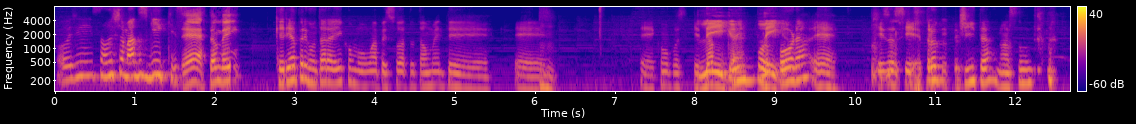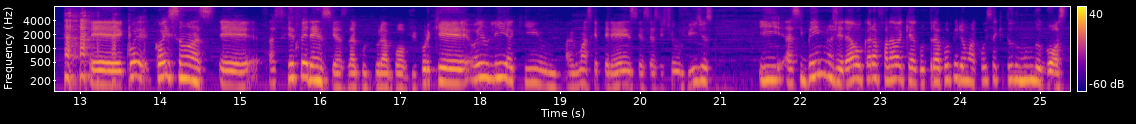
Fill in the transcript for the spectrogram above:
Hoje são os chamados geeks. É, também. Queria perguntar aí, como uma pessoa totalmente. É, uhum. É, como você Leiga. Incorpora, é, isso assim, troglodita no assunto. É, quais são as, é, as referências da cultura pop? Porque eu li aqui um, algumas referências, assisti um vídeos e, assim, bem no geral, o cara falava que a cultura pop era uma coisa que todo mundo gosta,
